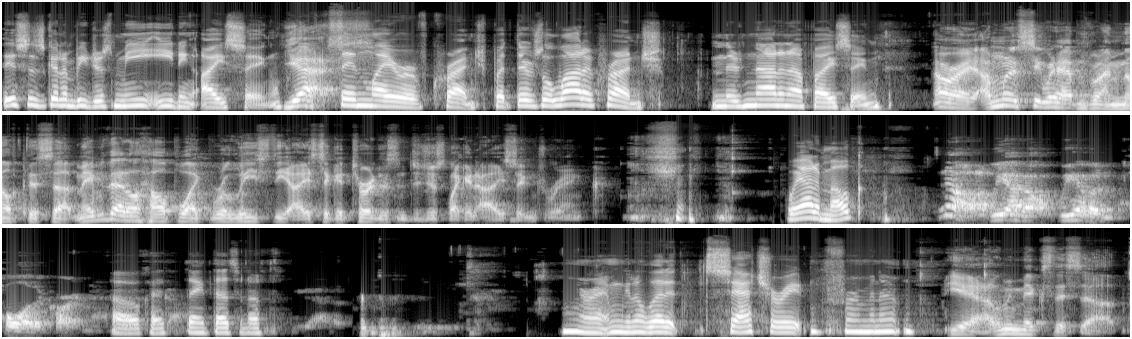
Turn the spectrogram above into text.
this is going to be just me eating icing. Yes. thin layer of crunch, but there's a lot of crunch, and there's not enough icing. All right, I'm to see what happens when I milk this up. Maybe that'll help, like, release the icing and turn this into just like an icing drink. We out of milk? No, we have a we have a whole other carton. Oh, okay. I think that's enough. All right, I'm to let it saturate for a minute. Yeah, let me mix this up.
